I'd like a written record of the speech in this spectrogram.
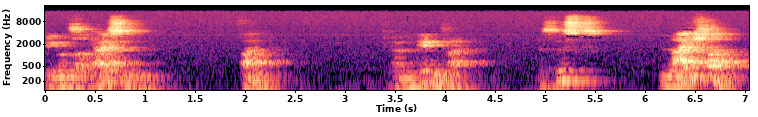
gegen unsere geistigen Feinde. Im Gegenteil. Es ist leichter,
